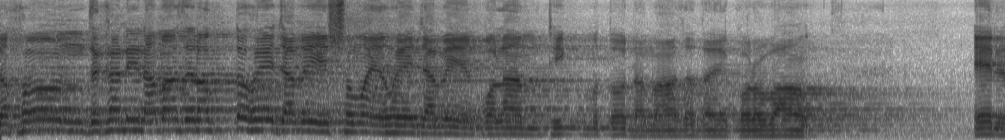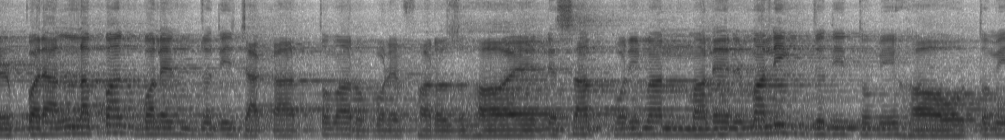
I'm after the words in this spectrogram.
যখন যেখানে নামাজে রক্ত হয়ে যাবে, সময় হয়ে যাবে, গোলাম ঠিক মতো নামাজ আদায় করবা। এরপরে আল্লাহ পাক বলেন, যদি জাকাত তোমার উপরে ফরজ হয় নেশাব পরিমাণ মালের মালিক যদি তুমি হও, তুমি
